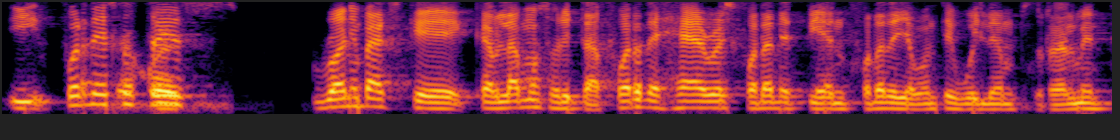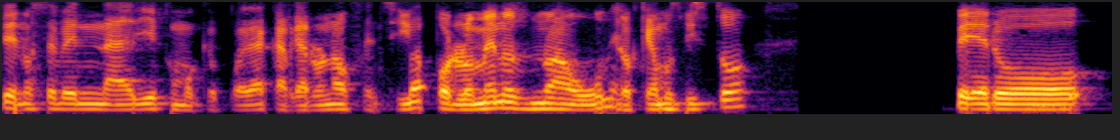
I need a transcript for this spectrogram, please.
Y fuera de esos tres running backs que, que, hablamos ahorita, fuera de Harris, fuera de Pien, fuera de Javonte Williams, realmente no se ve nadie como que pueda cargar una ofensiva, por lo menos no aún, lo que hemos visto. Pero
